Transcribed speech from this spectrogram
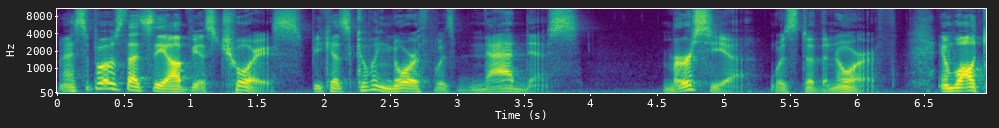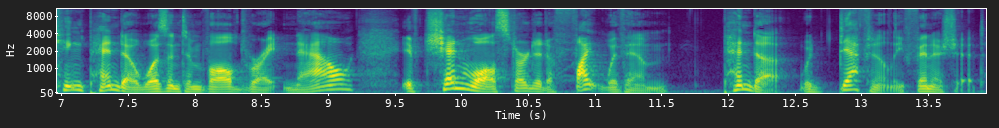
And I suppose that's the obvious choice, because going north was madness. Mercia was to the north. And while King Penda wasn't involved right now, if Cenwalh started a fight with him, Penda would definitely finish it.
